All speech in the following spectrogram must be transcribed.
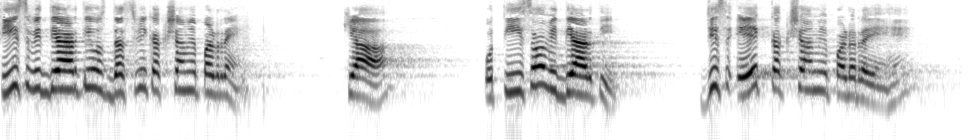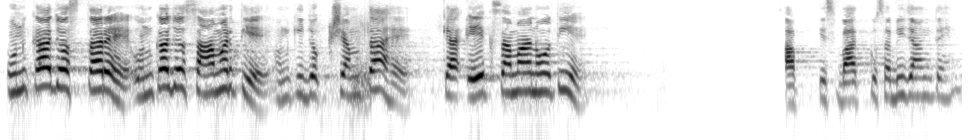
तीस विद्यार्थी उस दसवीं कक्षा में पढ़ रहे हैं। क्या वो तीसों विद्यार्थी जिस एक कक्षा में पढ़ रहे हैं, उनका जो स्तर है, उनका जो सामर्थ्य है, उनकी जो क्षमता है, क्या एक समान होती है? आप इस बात को सभी जानते हैं।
